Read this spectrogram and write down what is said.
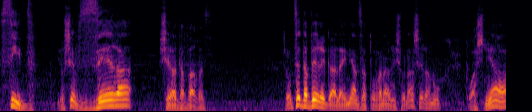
סיד, יושב זרע של הדבר הזה. עכשיו, רוצה לדבר רגע על העניין, זו התובנה הראשונה שלנו, או השנייה,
